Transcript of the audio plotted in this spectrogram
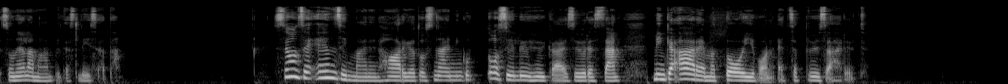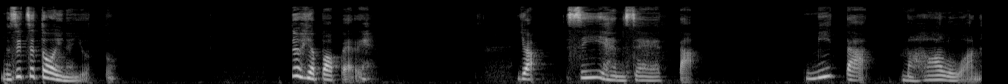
sun elämään pitäisi lisätä. Se on se ensimmäinen harjoitus näin niin kuin tosi lyhykäisyydessään, minkä ääreen mä toivon, että sä pysähdyt. No sitten se toinen juttu tyhjä paperi. Ja siihen se, että mitä mä haluan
